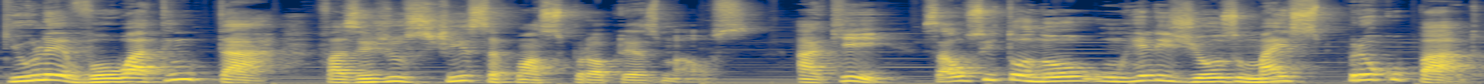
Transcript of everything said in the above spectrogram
que o levou a tentar fazer justiça com as próprias mãos. Aqui, Saul se tornou um religioso mais preocupado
